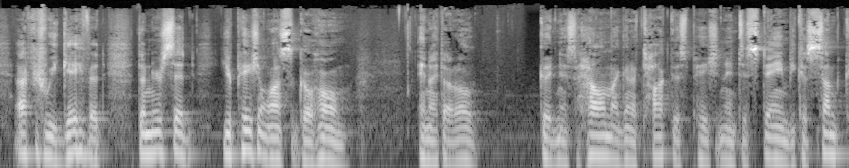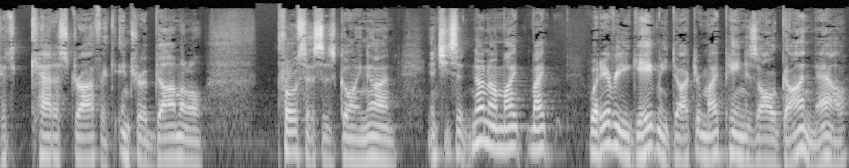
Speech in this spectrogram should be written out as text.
after we gave it, the nurse said, Your patient wants to go home. And I thought, Oh, goodness, how am I going to talk this patient into staying because some catastrophic intra abdominal process is going on? And she said, No, no, my, my, whatever you gave me, doctor, my pain is all gone now,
